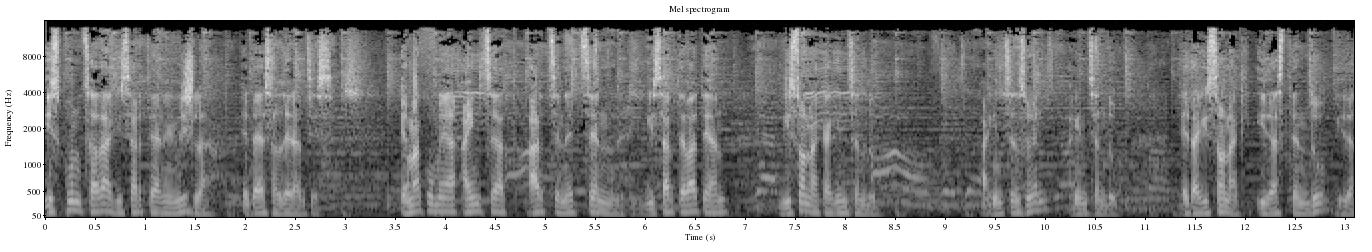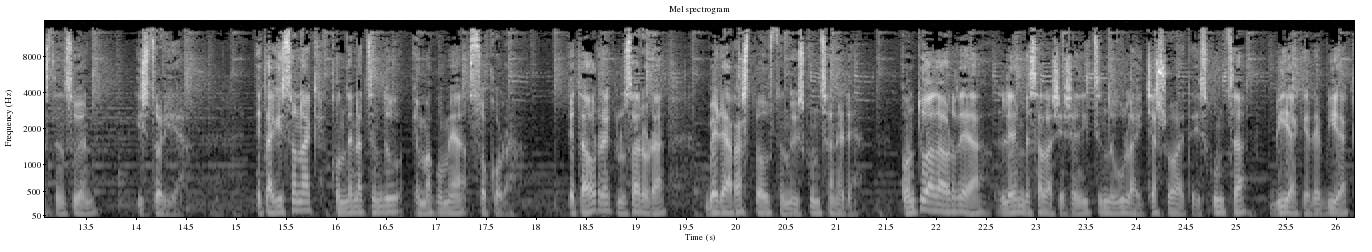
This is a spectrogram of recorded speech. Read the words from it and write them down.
Hizkuntza da gizartearen isla, eta ez alderantziz. Emakumea aintzat hartzen etzen gizarte batean, gizonak agintzen du. Agintzen zuen, agintzen du eta gizonak idazten du, idazten zuen, historia. Eta gizonak kondenatzen du emakumea zokora. Eta horrek luzarora bere arrastoa uzten du hizkuntzan ere. Kontua da ordea, lehen bezala senitzen dugula itsasoa eta hizkuntza biak ere biak,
